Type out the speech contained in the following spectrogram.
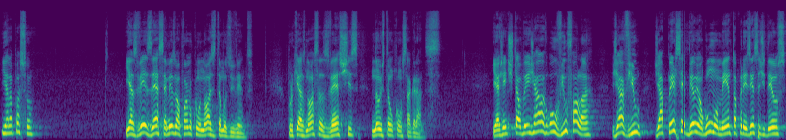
e ela passou. E às vezes essa é a mesma forma como nós estamos vivendo, porque as nossas vestes não estão consagradas. E a gente talvez já ouviu falar, já viu, já percebeu em algum momento a presença de Deus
